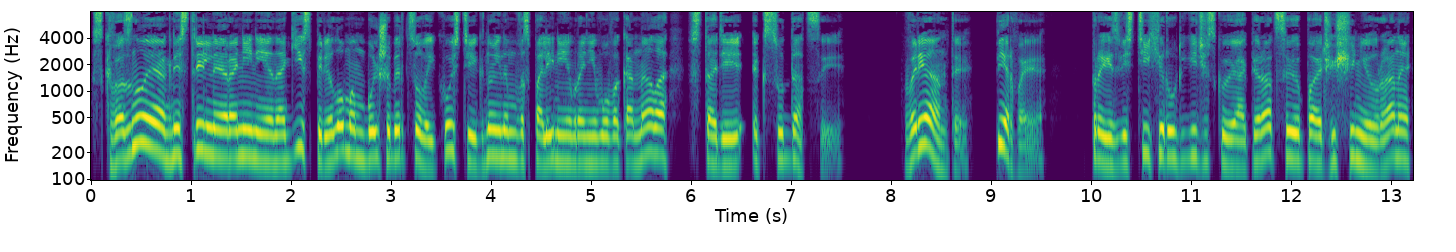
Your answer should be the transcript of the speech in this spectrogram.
Сквозное огнестрельное ранение ноги с переломом большеберцовой кости и гнойным воспалением раневого канала в стадии экссудации. Варианты. Первое. Произвести хирургическую операцию по очищению раны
